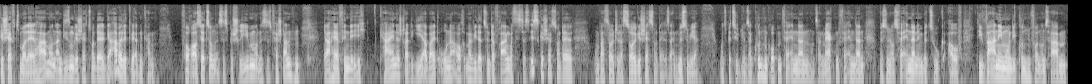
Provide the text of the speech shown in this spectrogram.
Geschäftsmodell haben und an diesem Geschäftsmodell gearbeitet werden kann. Voraussetzung ist es beschrieben und es ist verstanden. Daher finde ich keine Strategiearbeit, ohne auch immer wieder zu hinterfragen, was ist das Ist-Geschäftsmodell und was sollte das Soll-Geschäftsmodell sein. Müssen wir uns bezüglich unseren Kundengruppen verändern, unseren Märkten verändern? Müssen wir uns verändern in Bezug auf die Wahrnehmung, die Kunden von uns haben?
